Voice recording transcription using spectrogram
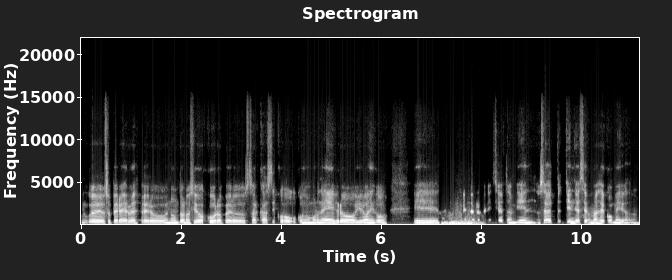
eh, superhéroes, pero en un tono así oscuro, pero sarcástico, con humor negro, irónico, eh, referencial también. O sea, tiende a ser más de comedia, ¿no?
